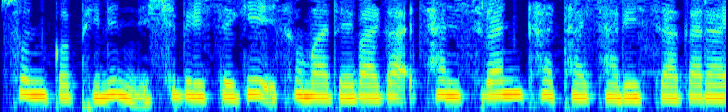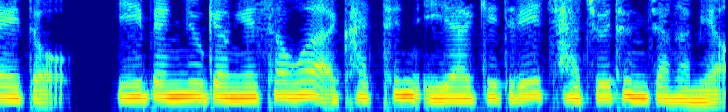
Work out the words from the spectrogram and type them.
손꼽히는 11세기 소마데바가 찬술한 카타사리사가라에도 206경에서와 같은 이야기들이 자주 등장하며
